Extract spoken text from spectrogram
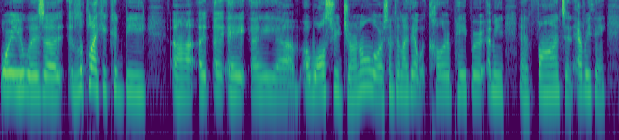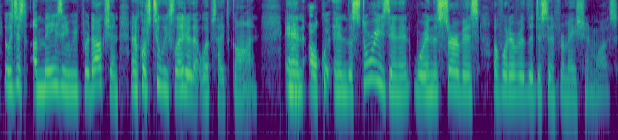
or it was a. It looked like it could be uh, a, a, a, um, a, Wall Street Journal or something like that with color paper, I mean, and fonts and everything. It was just amazing reproduction. And of course, two weeks later, that website's gone. And, mm. and the stories in it were in the service of whatever the disinformation was.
